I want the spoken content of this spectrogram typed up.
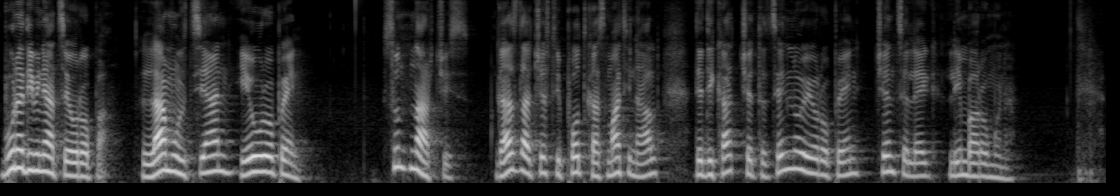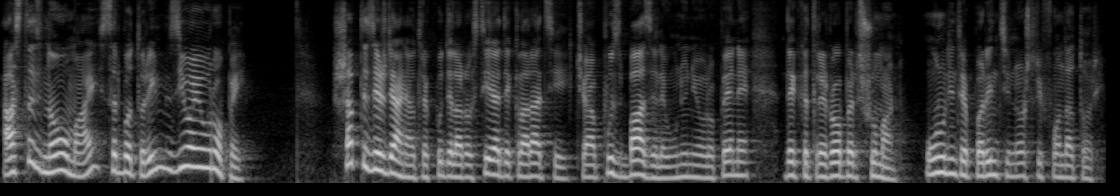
Bună dimineața, Europa! La mulți ani, europeni! Sunt Narcis, gazda acestui podcast matinal dedicat cetățenilor europeni ce înțeleg limba română. Astăzi, 9 mai, sărbătorim Ziua Europei. 70 de ani au trecut de la rostirea declarației ce a pus bazele Uniunii Europene de către Robert Schuman, unul dintre părinții noștri fondatori.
